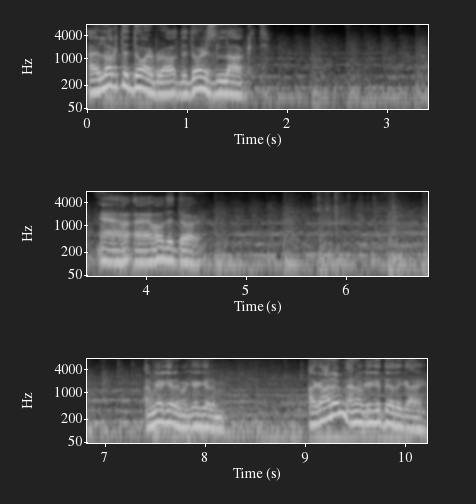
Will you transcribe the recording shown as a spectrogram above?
I locked the door, bro. The door is locked. Yeah, I hold the door. I'm gonna get him. I'm gonna get him. I got him, and I'm gonna get the other guy.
